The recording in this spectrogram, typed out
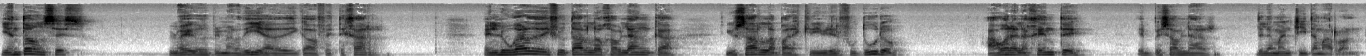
Y entonces, luego del primer día dedicado a festejar, en lugar de disfrutar la hoja blanca y usarla para escribir el futuro, ahora la gente empezó a hablar de la manchita marrón.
